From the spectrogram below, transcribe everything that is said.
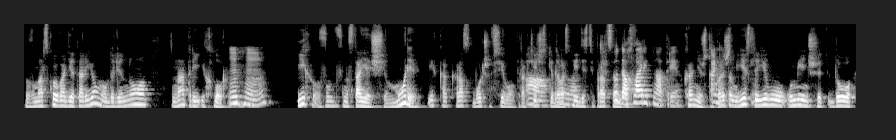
в морской воде Тальон удалено натрий и хлор. Мгм. Их в, в настоящем море, их как раз больше всего, практически до А, поняла. 80%. Ну да, хлорид натрия. Конечно, Конечно. поэтому если его уменьшить до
